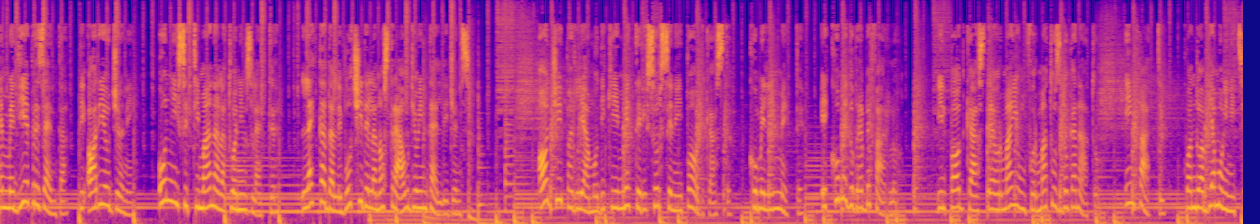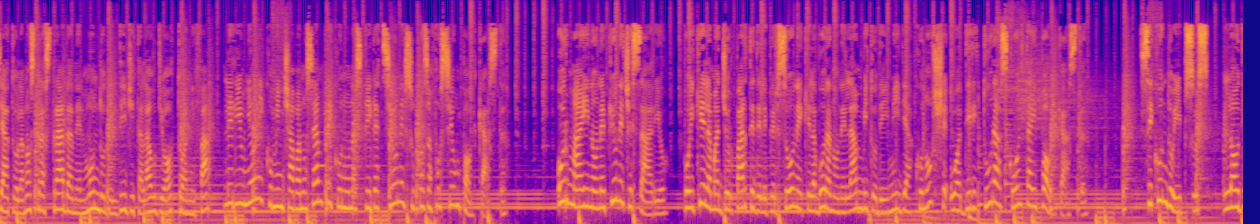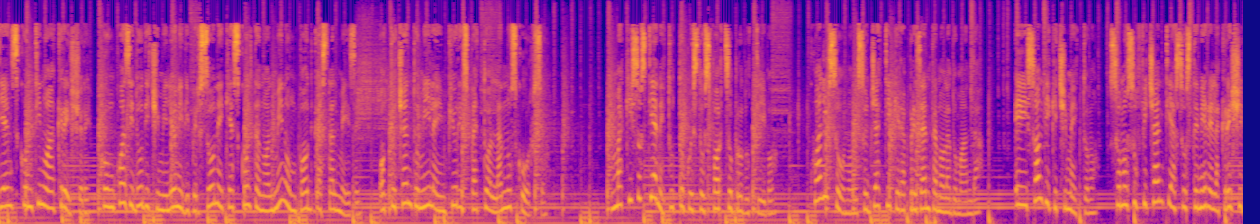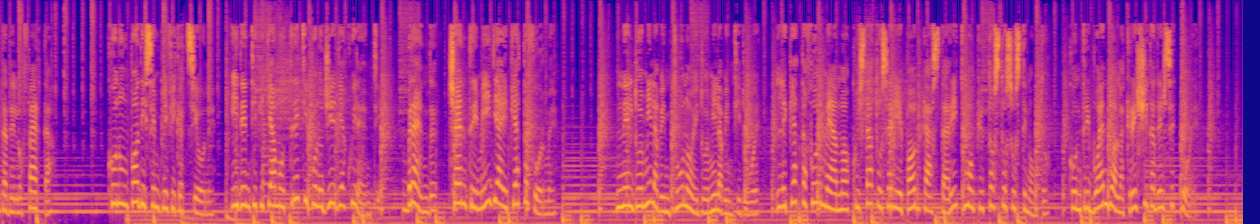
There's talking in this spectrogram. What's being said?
MDE presenta The Audio Journey. Ogni settimana la tua newsletter, letta dalle voci della nostra audio intelligence. Oggi parliamo di chi immette risorse nei podcast, come li immette e come dovrebbe farlo. Il podcast è ormai un formato sdoganato. Infatti, quando abbiamo iniziato la nostra strada nel mondo del digital audio otto anni fa, le riunioni cominciavano sempre con una spiegazione su cosa fosse un podcast. Ormai non è più necessario, poiché la maggior parte delle persone che lavorano nell'ambito dei media conosce o addirittura ascolta i podcast. Secondo Ipsos, l'audience continua a crescere, con quasi 12 milioni di persone che ascoltano almeno un podcast al mese, 800.000 in più rispetto all'anno scorso. Ma chi sostiene tutto questo sforzo produttivo? Quali sono i soggetti che rappresentano la domanda? E i soldi che ci mettono sono sufficienti a sostenere la crescita dell'offerta? Con un po' di semplificazione, identifichiamo tre tipologie di acquirenti. Brand, centri media e piattaforme. Nel 2021 e 2022, le piattaforme hanno acquistato serie podcast a ritmo piuttosto sostenuto, contribuendo alla crescita del settore.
